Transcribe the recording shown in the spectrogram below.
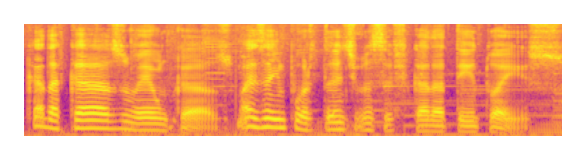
cada caso é um caso, mas é importante você ficar atento a isso.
